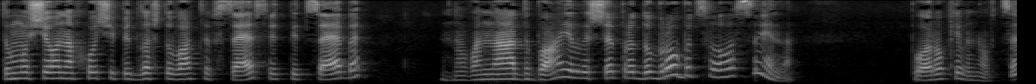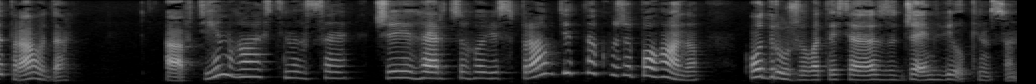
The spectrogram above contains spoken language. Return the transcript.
Тому що вона хоче підлаштувати всесвіт під себе? Ну, вона дбає лише про добробут свого сина. Поро кивнув, це правда. А втім, Гастінгсе, чи герцогові справді так уже погано одружуватися з Джейн Вілкінсон?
